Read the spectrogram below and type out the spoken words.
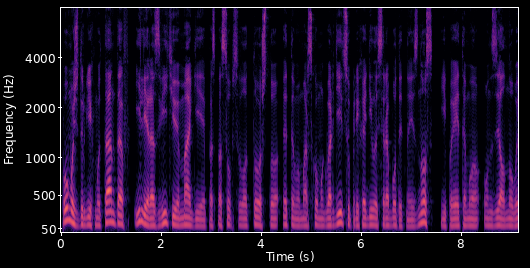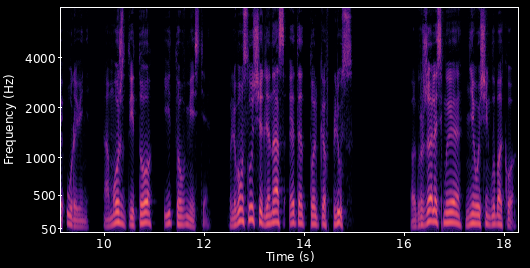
помощь других мутантов или развитию магии поспособствовало то, что этому морскому гвардейцу приходилось работать на износ, и поэтому он взял новый уровень. А может и то, и то вместе. В любом случае для нас это только в плюс. Погружались мы не очень глубоко,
